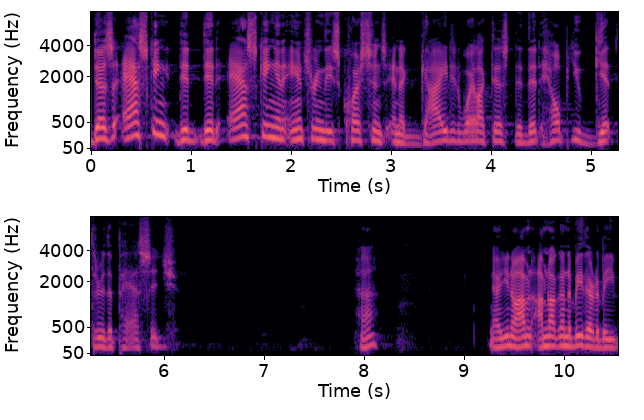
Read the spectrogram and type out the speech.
does asking did, did asking and answering these questions in a guided way like this did it help you get through the passage huh now you know i'm, I'm not going to be there to be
